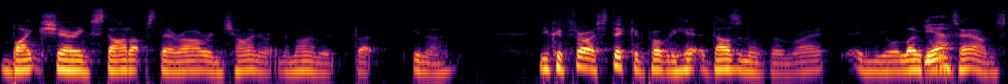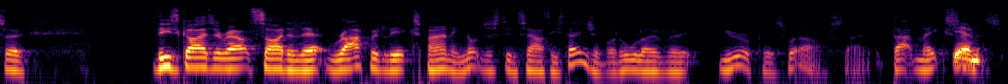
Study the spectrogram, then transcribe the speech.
bike sharing startups there are in China at the moment, but you know, you could throw a stick and probably hit a dozen of them, right, in your local Yeah. town. So these guys are outside and they're rapidly expanding, not just in Southeast Asia, but all over Europe as well. So that makes Yeah. sense.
